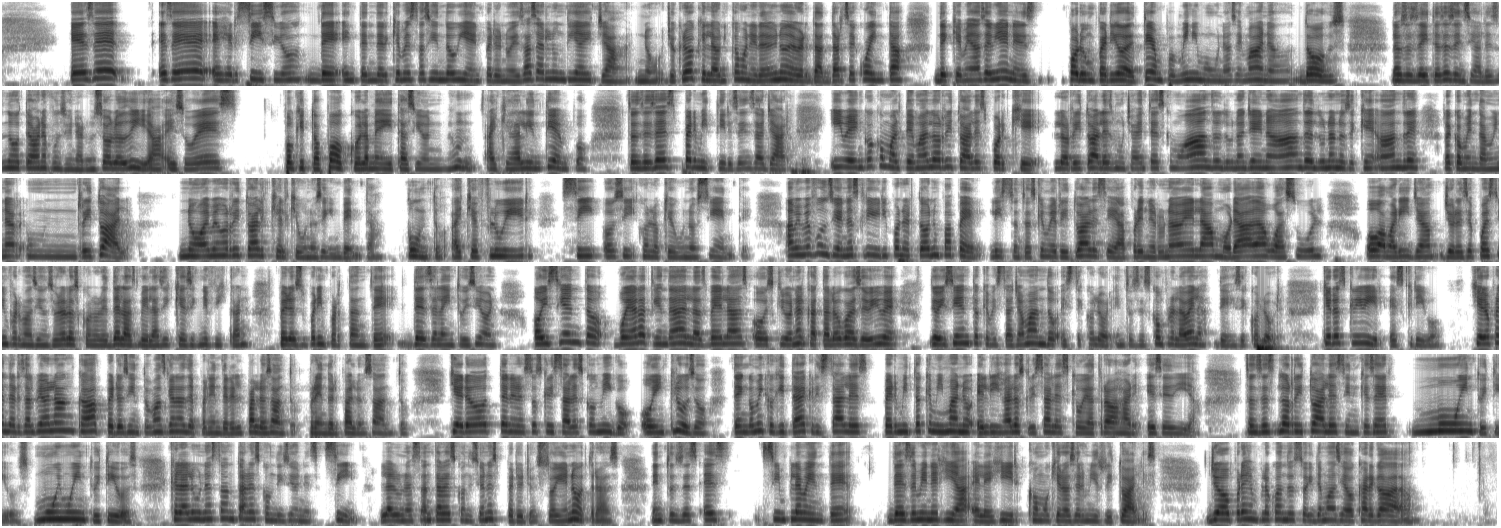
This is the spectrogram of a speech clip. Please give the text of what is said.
Ese ese ejercicio de entender que me está haciendo bien, pero no es hacerlo un día y ya, no, yo creo que la única manera de uno de verdad darse cuenta de que me hace bien es por un periodo de tiempo, mínimo una semana, dos. Los aceites esenciales no te van a funcionar un solo día, eso es poquito a poco, la meditación, mm, hay que darle un tiempo. Entonces es permitirse ensayar. Y vengo como al tema de los rituales porque los rituales, mucha gente es como, Andrés, luna llena, Andrés, luna no sé qué, Andrés, recomendame un ritual. No hay mejor ritual que el que uno se inventa. Punto. Hay que fluir sí o sí con lo que uno siente. A mí me funciona escribir y poner todo en un papel. Listo, entonces que mi ritual sea prender una vela morada o azul o amarilla. Yo les he puesto información sobre los colores de las velas y qué significan, pero es súper importante desde la intuición. Hoy siento, voy a la tienda de las velas o escribo en el catálogo de Se Vive, y hoy siento que me está llamando este color, entonces compro la vela de ese color. Quiero escribir, escribo quiero prender salvia blanca, pero siento más ganas de prender el palo santo, prendo el palo santo. Quiero tener estos cristales conmigo o incluso tengo mi cojita de cristales, permito que mi mano elija los cristales que voy a trabajar ese día. Entonces los rituales tienen que ser muy intuitivos, muy, muy intuitivos. Que la luna está en tales condiciones, sí, la luna está en tales condiciones, pero yo estoy en otras. Entonces es simplemente desde mi energía elegir cómo quiero hacer mis rituales. Yo, por ejemplo, cuando estoy demasiado cargada,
